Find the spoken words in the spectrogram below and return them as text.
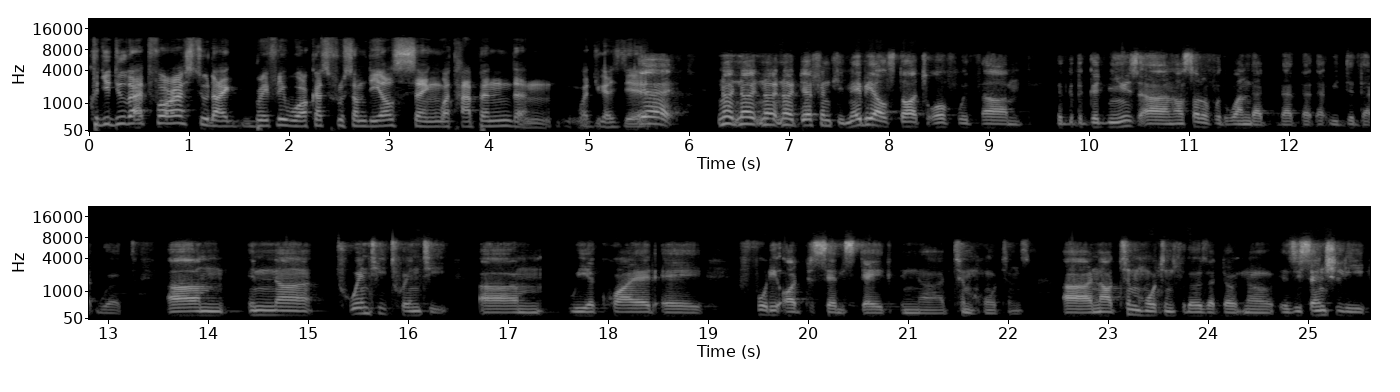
could you do that for us to like briefly walk us through some deals, saying what happened and what you guys did? Yeah, no, no, no, no, definitely. Maybe I'll start off with um, the, the good news. Uh, I'll start off with one that that that, that we did that worked. Um, in uh, 2020, um, we acquired a 40 odd percent stake in uh, Tim Hortons. Uh, now, Tim Hortons, for those that don't know, is essentially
